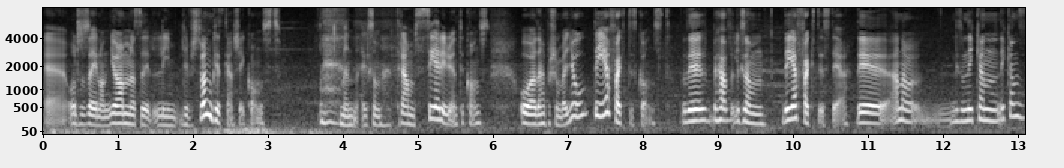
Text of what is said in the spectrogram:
Eh, och så säger någon, ja men alltså Liv Liv kanske är konst. Men liksom, tramsserier är ju inte konst. Och den här personen bara, jo det är faktiskt konst. Och det, behöv, liksom, det är faktiskt det. det är, Anna, liksom, ni, kan, ni kan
